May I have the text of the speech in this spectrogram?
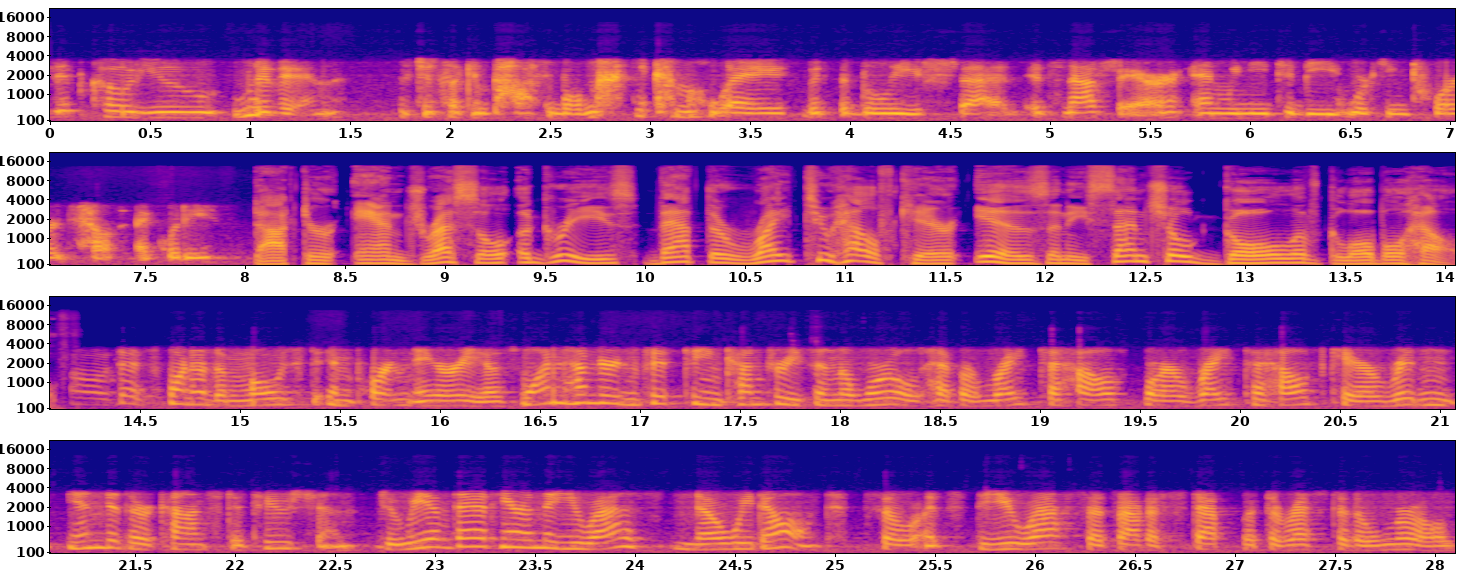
zip code you live in, it's just like impossible not to come away with the belief that it's not fair and we need to be working towards health equity. Dr. Ann Dressel agrees that the right to health care is an essential goal of global health. Oh, that's one of the most important areas. 115 countries in the world have a right to health or a right to health care written into their constitution. Do we have that here in the U.S.? No, we don't. So it's the U.S. that's out of step with the rest of the world.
